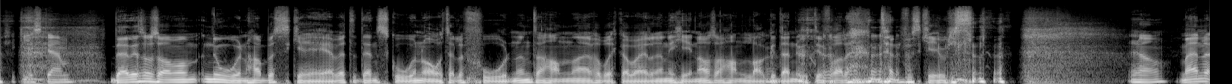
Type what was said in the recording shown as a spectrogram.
Skikkelig scam. Det er liksom som om noen har beskrevet den skoen over telefonen til han eh, fabrikkarbeideren i Kina, og så har han lagd den ut ifra den, den beskrivelsen. Ja. Men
